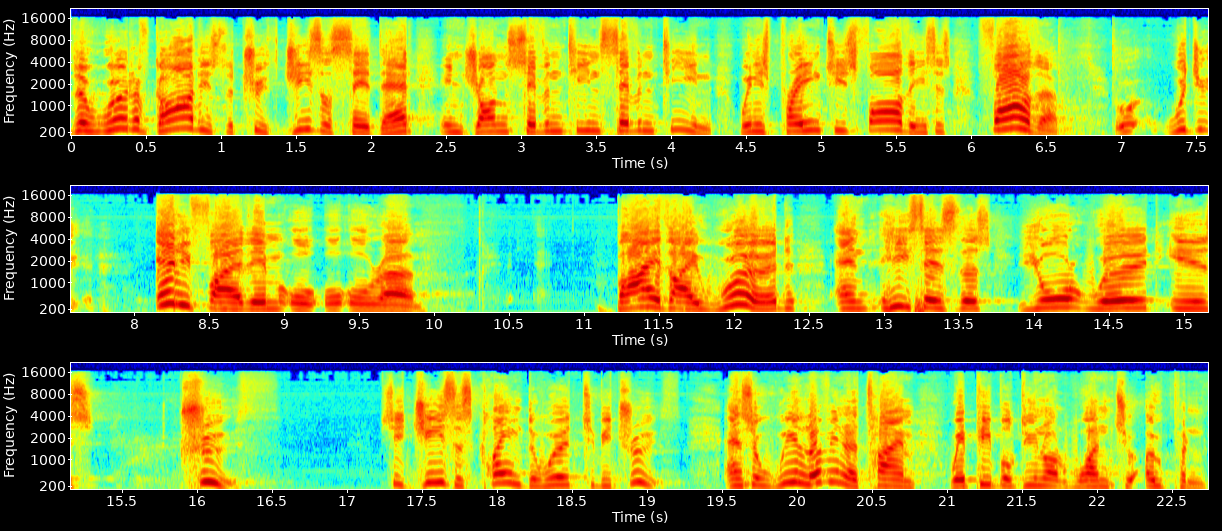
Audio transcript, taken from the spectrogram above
The word of God is the truth. Jesus said that in John 17 17 when he's praying to his Father. He says, Father, would you edify them or, or, or uh, by thy word? And he says this, Your word is truth. See, Jesus claimed the word to be truth. And so we live in a time where people do not want to open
